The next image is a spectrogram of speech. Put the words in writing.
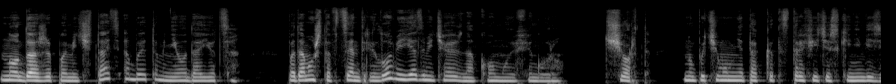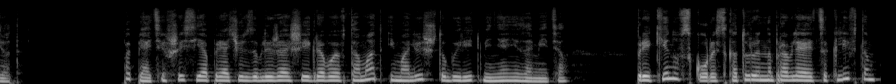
Но даже помечтать об этом не удается, потому что в центре лобби я замечаю знакомую фигуру. Черт, ну почему мне так катастрофически не везет? Попятившись, я прячусь за ближайший игровой автомат и молюсь, чтобы Рит меня не заметил. Прикинув скорость, с которой он направляется к лифтам,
